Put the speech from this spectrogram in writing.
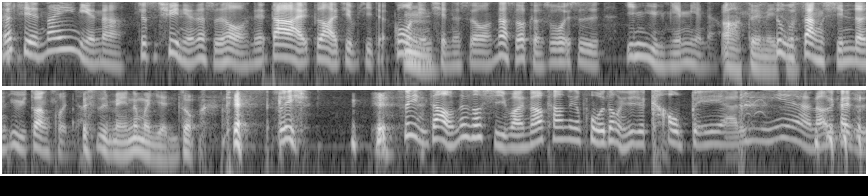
而且那一年呐、啊，就是去年的时候，那大家还不知道还记不记得？过年前的时候，嗯、那时候可说是阴雨绵绵的啊，对，没错，路上行人欲断魂的，是没那么严重，对，所以，所以你知道那时候洗完，然后看到那个破洞，你就觉得靠背啊，你啊，然后就开始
